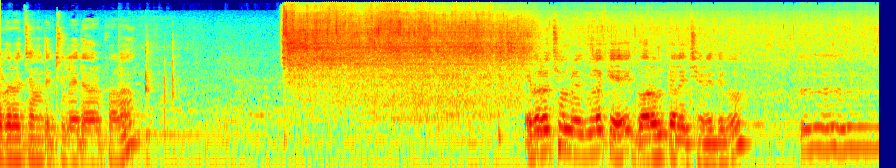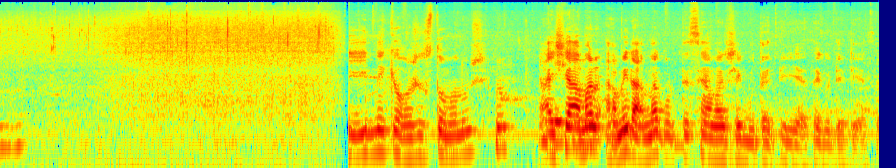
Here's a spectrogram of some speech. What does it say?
এবার হচ্ছে আমাদের চুলে দেওয়ার পালা। এবার হচ্ছে আমরা এগুলোকে গরম তেলে ছেড়ে দেব। এই নাকি অসুস্থ মানুষ। আইসা আমার আমি রান্না করতেছে আমার সে গুতাইতেই আছে গুতাইতেই আছে।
